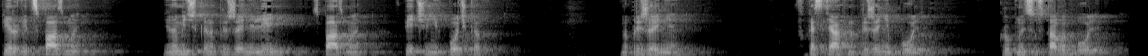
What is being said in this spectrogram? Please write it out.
Первый вид спазмы, динамическое напряжение, лень, спазмы в печени, в почках, напряжение, в костях напряжение, боль, крупные суставы, боль,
